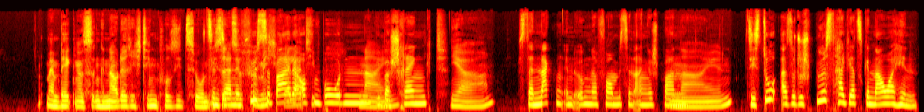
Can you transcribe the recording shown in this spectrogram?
Mein Becken ist in genau der richtigen Position. Sind deine Füße beide auf dem Boden, Nein. überschränkt? Ja, Ist dein Nacken in irgendeiner Form ein bisschen angespannt? nein. Siehst du, also du spürst halt jetzt genauer hin.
